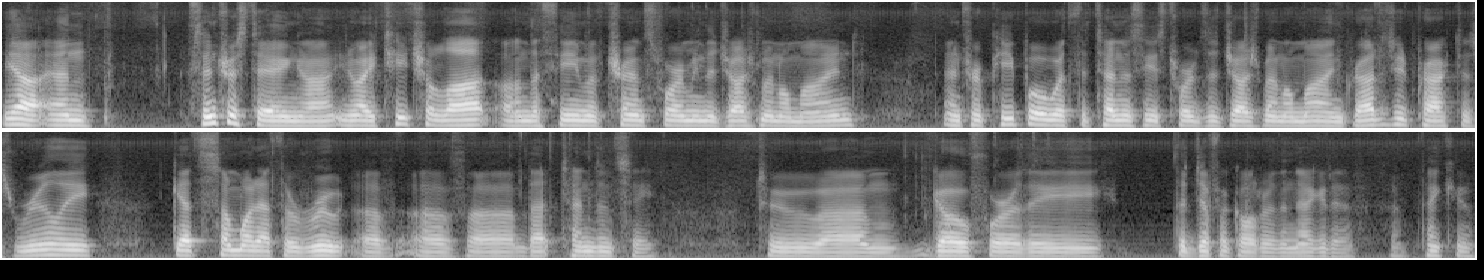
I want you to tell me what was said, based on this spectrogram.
yeah, and it's interesting. Uh, you know, I teach a lot on the theme of transforming the judgmental mind. And for people with the tendencies towards the judgmental mind, gratitude practice really gets somewhat at the root of, of uh, that tendency to um, go for the, the difficult or the negative. So, thank you.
